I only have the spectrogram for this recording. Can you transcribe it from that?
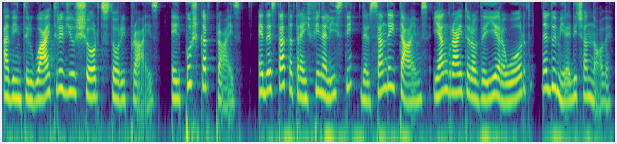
Ha vinto il White Review Short Story Prize e il Pushcart Prize ed è stata tra i finalisti del Sunday Times Young Writer of the Year Award nel 2019.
